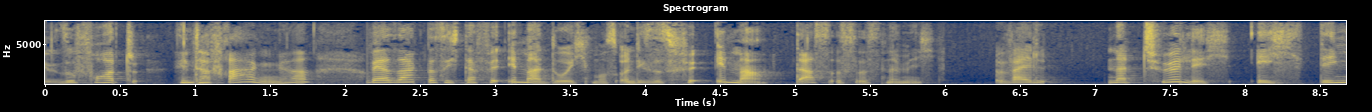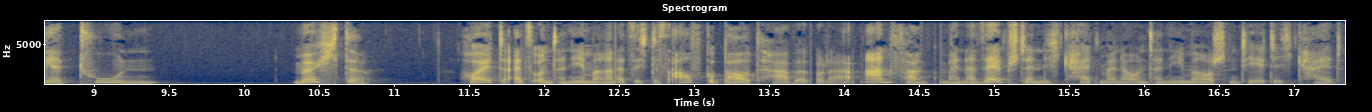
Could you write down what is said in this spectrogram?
Sofort hinterfragen, ja? Wer sagt, dass ich dafür immer durch muss? Und dieses für immer, das ist es nämlich. Weil natürlich ich Dinge tun möchte. Heute als Unternehmerin, als ich das aufgebaut habe oder am Anfang meiner Selbstständigkeit, meiner unternehmerischen Tätigkeit,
